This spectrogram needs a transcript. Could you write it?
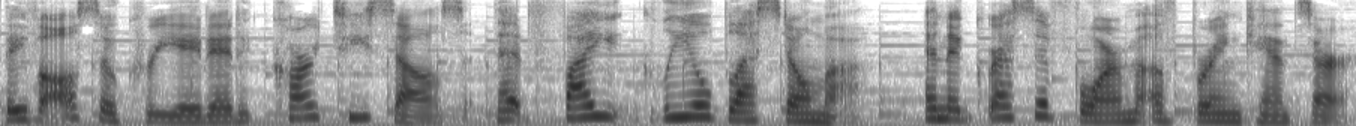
They've also created CAR T cells that fight glioblastoma, an aggressive form of brain cancer.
